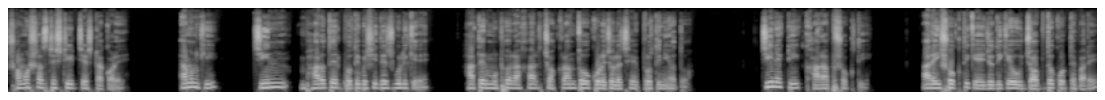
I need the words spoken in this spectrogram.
সমস্যা সৃষ্টির চেষ্টা করে। এমনকি চীন ভারতের প্রতিবেশী দেশগুলিকে হাতের মুঠো রাখার চক্রান্তও করে চলেছে প্রতিনিয়ত। চীন একটি খারাপ শক্তি। আর এই শক্তিকে যদি কেউ জব্দ করতে পারে,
